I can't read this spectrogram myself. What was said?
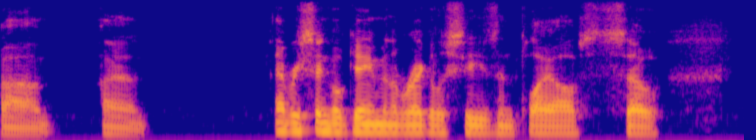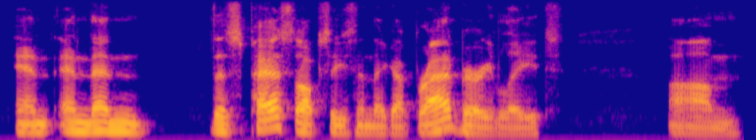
uh, uh, every single game in the regular season playoffs. So, and and then this past off season they got Bradberry late, um,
